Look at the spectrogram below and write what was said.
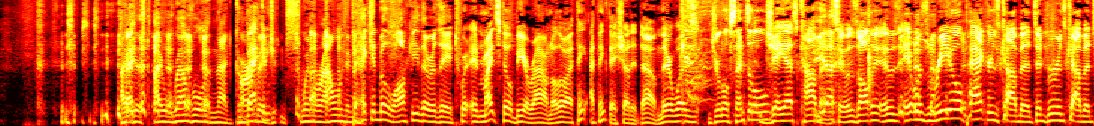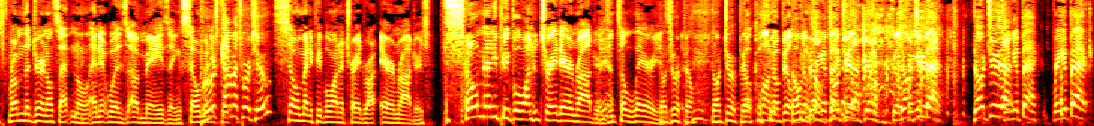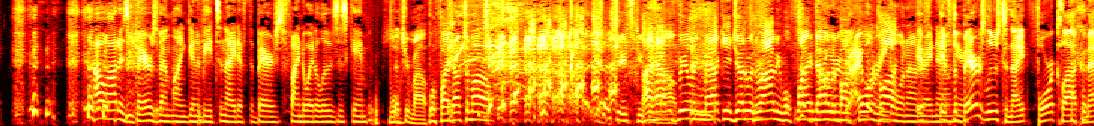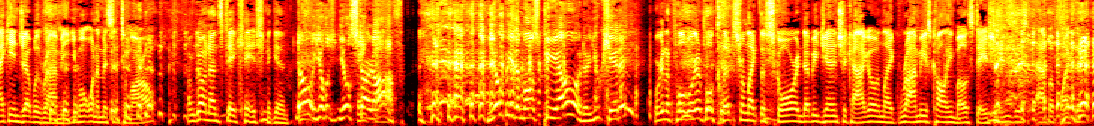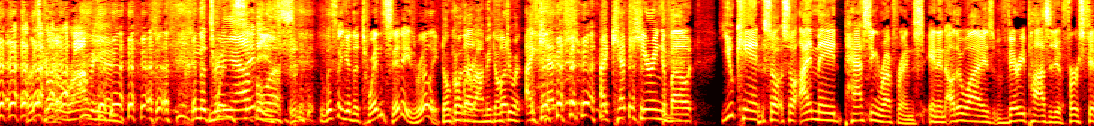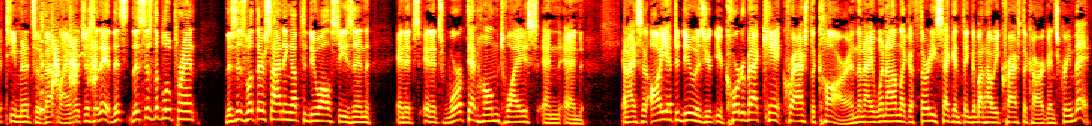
I just I revel in that garbage, in- and swim around in Back it. in Milwaukee, there was a Twitter. It might still be around, although I think I think they shut it down. There was Journal Sentinel. JS comments. Yeah. It was all the, it was it was real Packers comments and Brewers comments from the Journal Sentinel, and it was amazing. So many Brewers peop- comments were too. So many people want to trade Ro- Aaron Rodgers. So many people want to trade Aaron Rodgers. Oh, it's hilarious. Don't do it, Bill. Don't do it, Bill. Bill, come on, no, Bill, Don't, Bill, Bill. Don't do that, Bill. Bill. Bill, Don't do that. Don't do Bring that. it back. Bring it back. How hot is Bears vent line going to be tonight if the Bears find a way to lose this game? Shut your mouth. We'll find out tomorrow. Shut your stupid I have mouth. a feeling Mackey and Judd with Rami will find out Brewer about four o'clock. going on If, right now. if the here. Bears lose tonight, four o'clock, Mackey and Judd with Rami, you won't want to miss it tomorrow. I'm going on staycation again. No, you'll you'll start off. you'll be the most PO'd. Are you kidding? We're gonna pull we're gonna pull clips from like the score and WGN in Chicago, and like Rami's calling both stations, just apoplectic. Let's go to Rami and In the Twin Minneapolis. Cities. Listening to the Twin Cities, really. don't go there, But- Rami. Don't but do it. I kept I kept hearing about you can't so so I made passing reference in an otherwise very positive first 15 minutes of Ventline, which I said, hey, this this is the blueprint. This is what they're signing up to do all season, and it's and it's worked at home twice, and and and I said all you have to do is your your quarterback can't crash the car, and then I went on like a 30 second thing about how he crashed the car against Green Bay.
